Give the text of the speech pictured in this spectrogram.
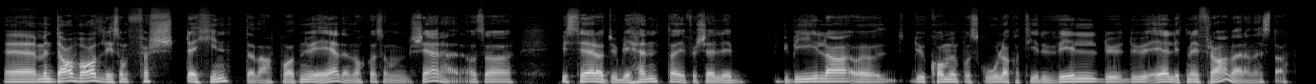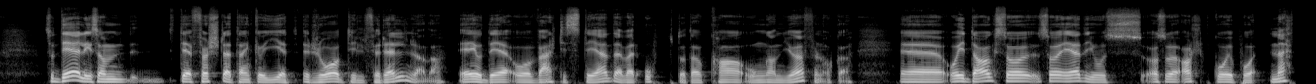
Eh, men da var det liksom første hintet da, på at nå er det noe som skjer her. Altså, vi ser at du blir henta i forskjellige biler, og du kommer på skolen hva tid du vil. Du, du er litt mer fraværende da. Så det er liksom det første jeg tenker å gi et råd til foreldre, da, er jo det å være til stede, være opptatt av hva ungene gjør for noe. Eh, og i dag så, så, er det jo Altså, alt går jo på nett.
